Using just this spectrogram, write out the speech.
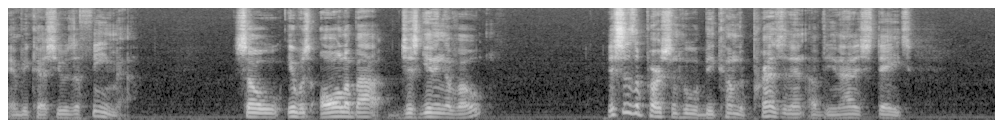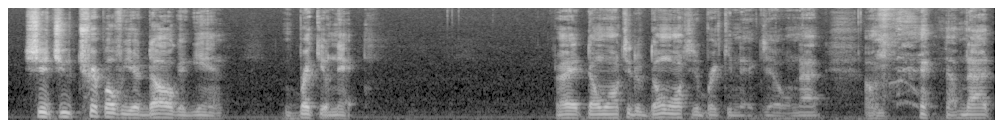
and because she was a female. So it was all about just getting a vote. This is a person who would become the president of the United States should you trip over your dog again and break your neck. Right? Don't want you to don't want you to break your neck, Joe. I'm not I'm, I'm not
